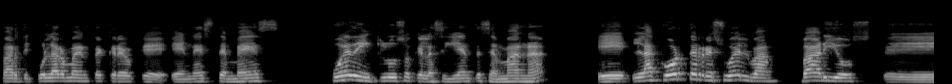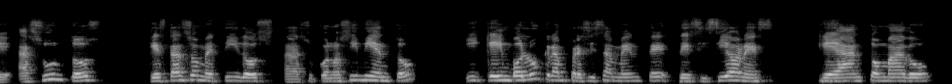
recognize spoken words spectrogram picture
particularmente creo que en este mes, puede incluso que la siguiente semana, eh, la Corte resuelva varios eh, asuntos que están sometidos a su conocimiento y que involucran precisamente decisiones que han tomado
